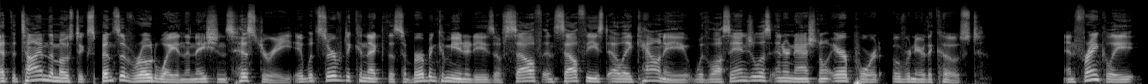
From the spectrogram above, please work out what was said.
At the time, the most expensive roadway in the nation's history, it would serve to connect the suburban communities of South and Southeast LA County with Los Angeles International Airport over near the coast. And frankly,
